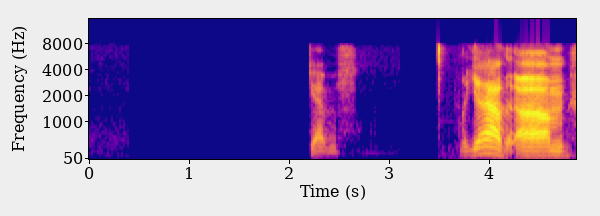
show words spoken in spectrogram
Yeah. Um,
